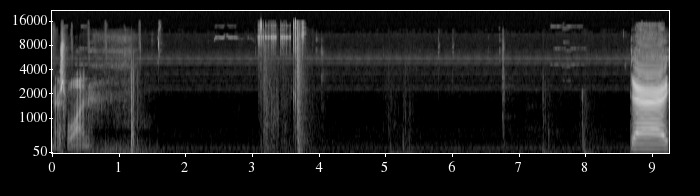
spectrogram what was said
There's one. Yay!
